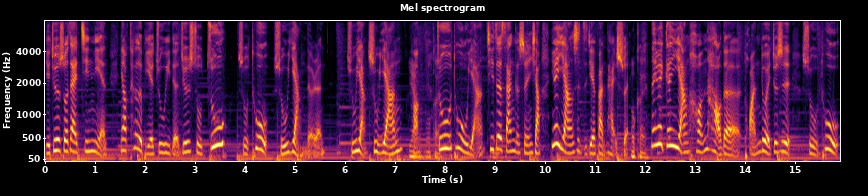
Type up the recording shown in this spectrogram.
也就是说，在今年要特别注意的，就是属猪、属兔、属羊的人。属羊，属羊，好，猪、兔、羊，其实这三个生肖，因为羊是直接犯太岁，OK，那因为跟羊很好的团队就是属兔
